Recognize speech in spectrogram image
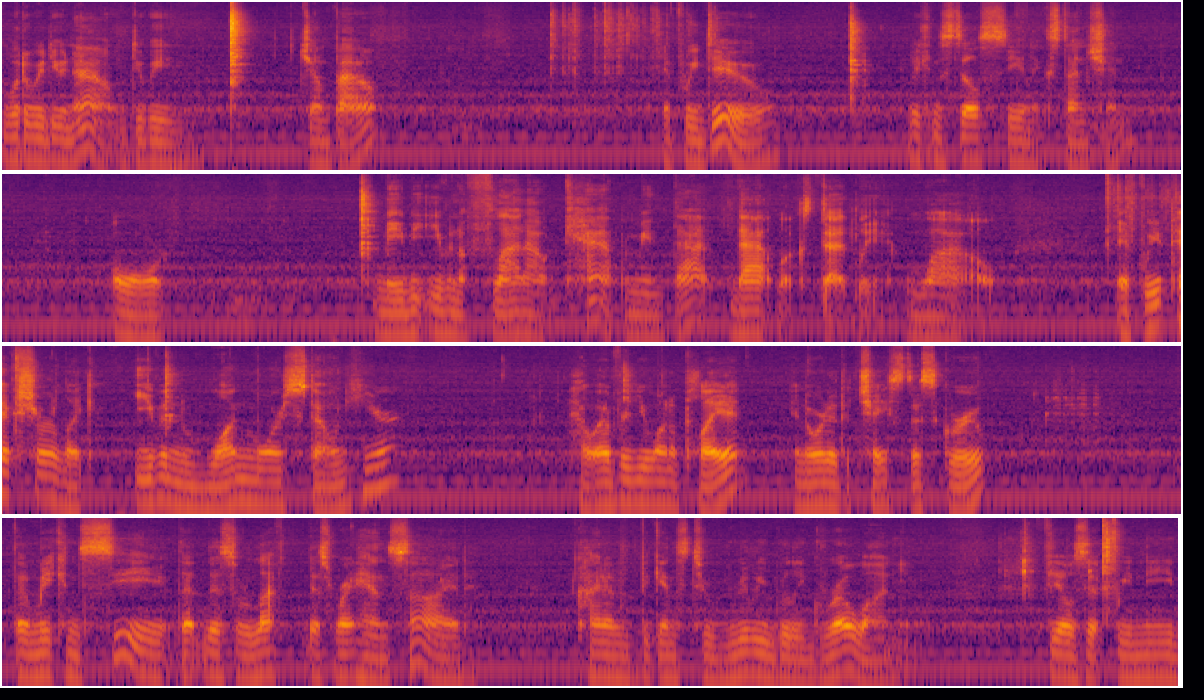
what do we do now? Do we jump out? If we do, we can still see an extension, or maybe even a flat-out cap. I mean, that, that looks deadly. Wow. If we picture, like, even one more stone here, however you want to play it, in order to chase this group, then we can see that this left, this right-hand side kind of begins to really, really grow on you. Feels that we need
